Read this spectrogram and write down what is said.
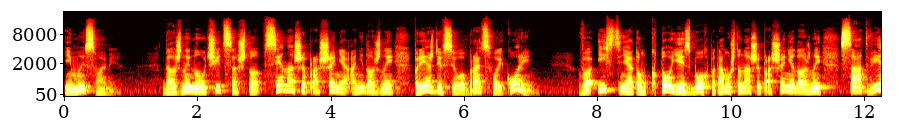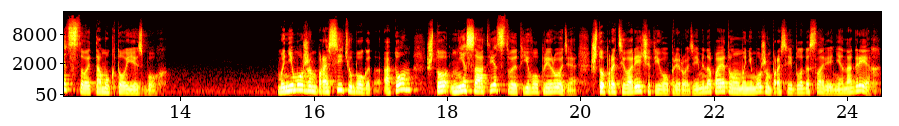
И мы с вами должны научиться, что все наши прошения, они должны прежде всего брать свой корень в истине о том, кто есть Бог, потому что наши прошения должны соответствовать тому, кто есть Бог. Мы не можем просить у Бога о том, что не соответствует Его природе, что противоречит Его природе. Именно поэтому мы не можем просить благословения на грех.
